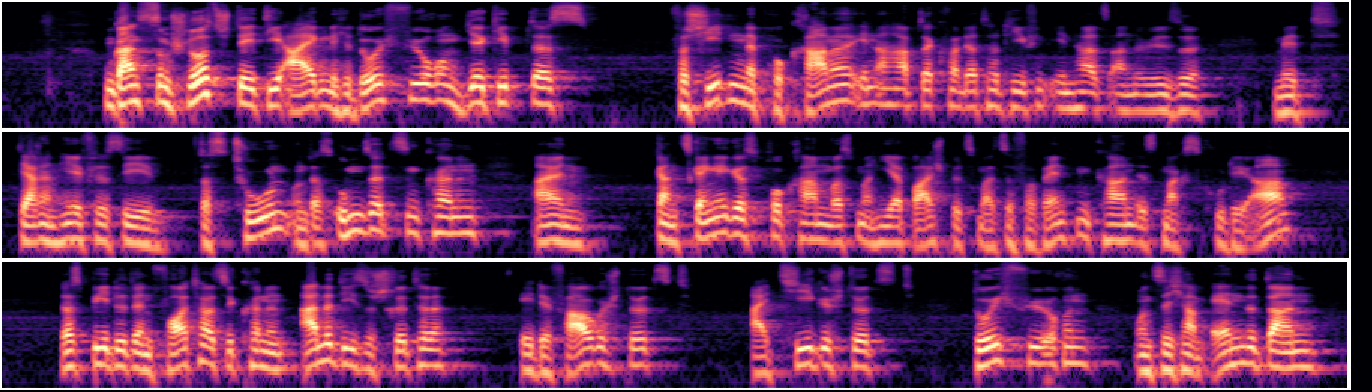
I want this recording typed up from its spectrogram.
Und ganz zum Schluss steht die eigentliche Durchführung. Hier gibt es verschiedene Programme innerhalb der qualitativen Inhaltsanalyse, mit deren Hilfe Sie das tun und das umsetzen können. Ein ganz gängiges Programm, was man hier beispielsweise verwenden kann, ist MaxQDA. Das bietet den Vorteil, Sie können alle diese Schritte EDV-gestützt, IT-gestützt durchführen und sich am Ende dann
